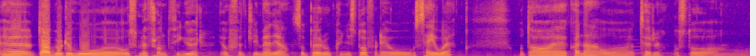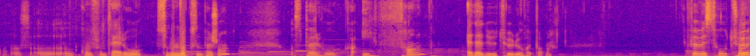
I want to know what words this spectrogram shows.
Eh, da burde hun, hun som er frontfigur i offentlige medier, så bør hun kunne stå for det hun sier hun er. Og da eh, kan jeg òg tørre å stå og, og, og konfrontere henne som en voksen person og spørre henne hva i faen er det du tror du holder på med? For hvis hun tror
